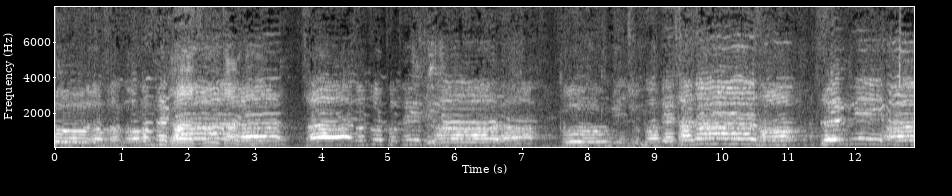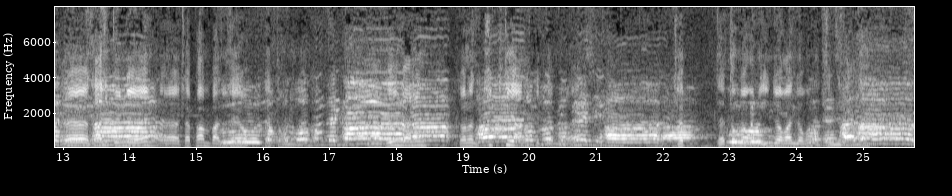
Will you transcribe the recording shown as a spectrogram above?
부정선거 검색하라 네, 부장님. 사전 투표 폐지하라 국민 주권을 찾아서 승리하리라 네, 49님, 네, 재판 봐주세요, 대통령. 아, 그 인간은 저는 찍지 않았기 때문에 대, 대통령으로 인정한 적은 없습니다. 아유,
